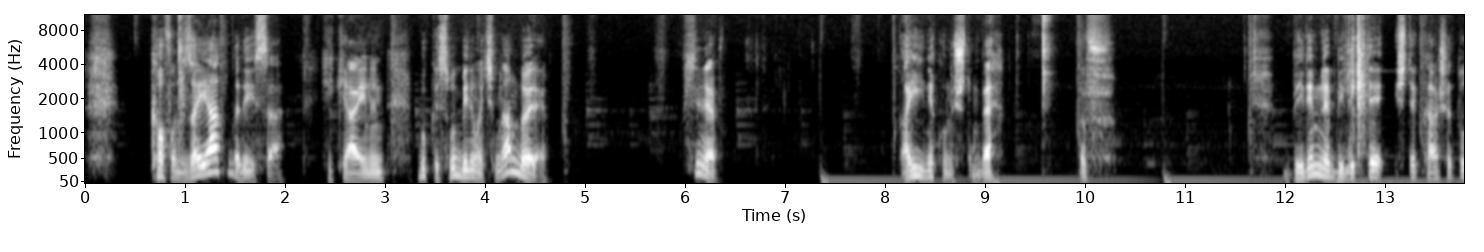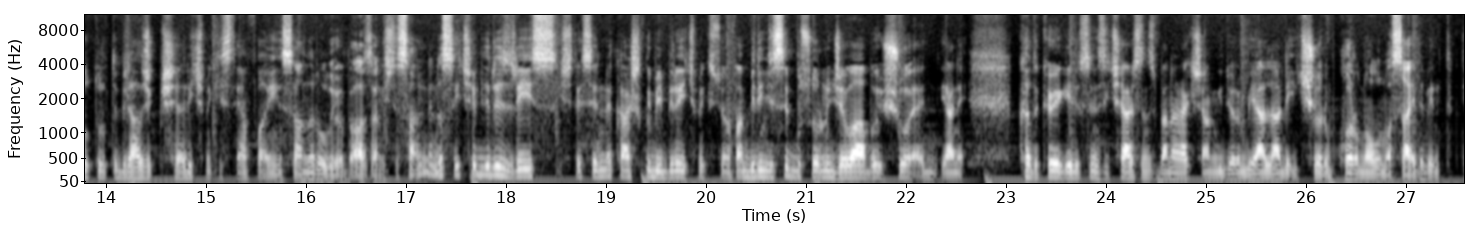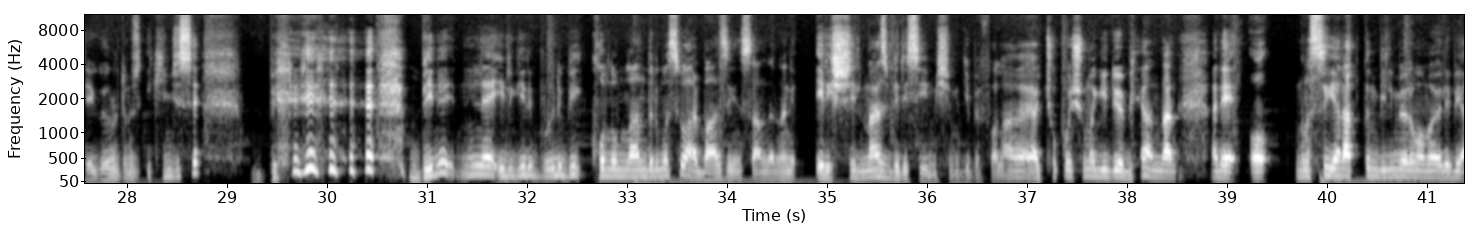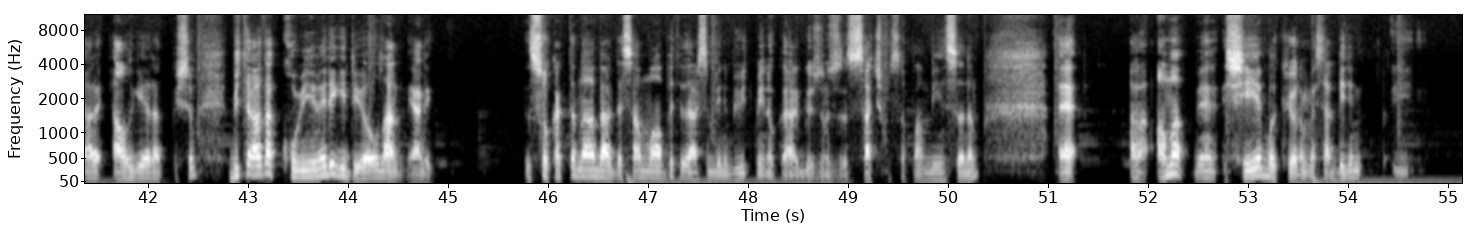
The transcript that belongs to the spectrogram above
kafanıza yatmadıysa. Hikayenin bu kısmı benim açımdan böyle. Şimdi Ay ne konuştum be. Öf benimle birlikte işte karşılıklı oturup da birazcık bir şeyler içmek isteyen falan insanlar oluyor bazen. İşte senle nasıl içebiliriz reis? İşte seninle karşılıklı bir bira içmek istiyorum falan. Birincisi bu sorunun cevabı şu yani Kadıköy'e gelirsiniz içersiniz. Ben her akşam gidiyorum bir yerlerde içiyorum. Korona olmasaydı beni tık diye görürdünüz. İkincisi benimle ilgili böyle bir konumlandırması var bazı insanların. Hani erişilmez birisiymişim gibi falan. Yani çok hoşuma gidiyor bir yandan. Hani o nasıl yarattım bilmiyorum ama öyle bir algı yaratmışım. Bir taraftan komiğime gidiyor olan yani sokakta ne haber desem muhabbet edersin beni büyütmeyin o kadar gözünüzde saçma sapan bir insanım. Ee, ama şeye bakıyorum mesela benim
